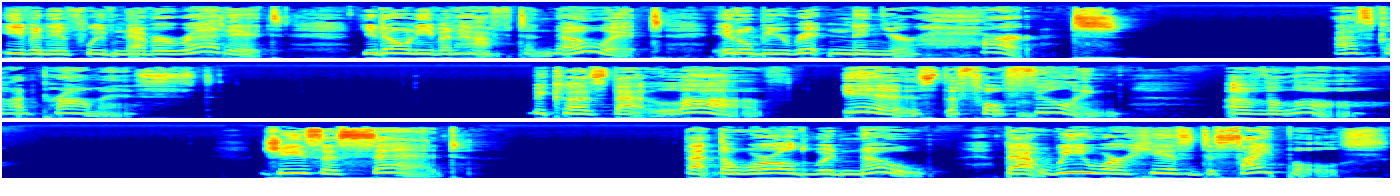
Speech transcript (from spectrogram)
Even if we've never read it, you don't even have to know it. It'll be written in your heart as God promised. Because that love is the fulfilling of the law. Jesus said that the world would know that we were his disciples,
